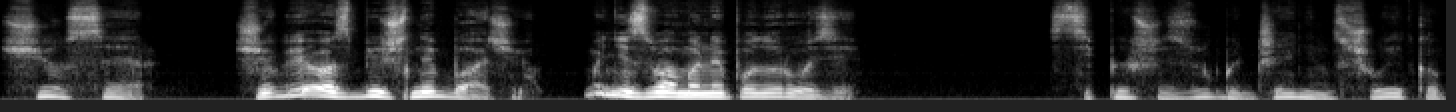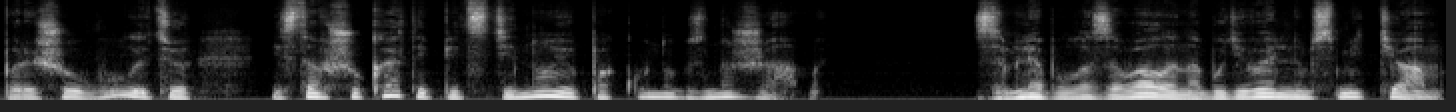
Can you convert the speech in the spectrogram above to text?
Що, сер? Щоб я вас більш не бачив. Мені з вами не по дорозі. Зціпивши зуби, Дженнінгс швидко перейшов вулицю і став шукати під стіною пакунок з ножами. Земля була завалена будівельним сміттям.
